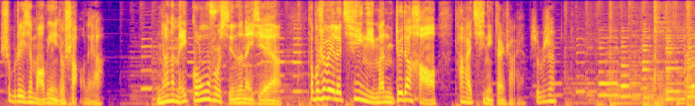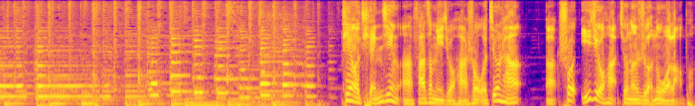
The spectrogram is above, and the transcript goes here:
是不是这些毛病也就少了呀？你让他没工夫寻思那些呀。他不是为了气你吗？你对他好，他还气你干啥呀？是不是？听友田静啊发这么一句话，说我经常啊说一句话就能惹怒我老婆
